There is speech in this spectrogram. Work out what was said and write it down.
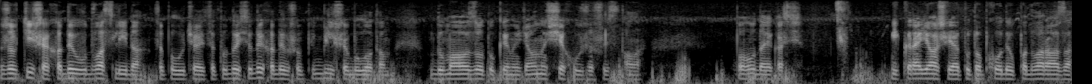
жовтіше ходив у два сліда. Це виходить. Туди-сюди ходив, щоб більше було там. Думав азоту кинуть, а воно ще хуже щось стало. Погода якась. І краяж я тут обходив по два рази.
